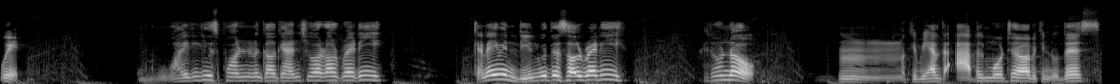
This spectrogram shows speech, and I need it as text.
Wait, why did you spawn in a gargantuar already? Can I even deal with this already? I don't know. Okay, we have the apple mortar, we can do this.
